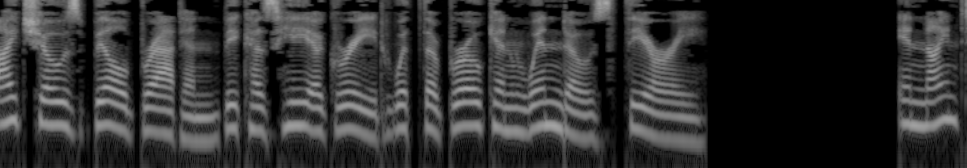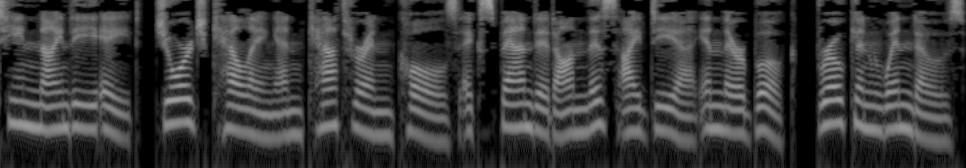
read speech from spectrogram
I chose Bill Bratton because he agreed with the broken windows theory. In 1998, George Kelling and Catherine Coles expanded on this idea in their book, Broken Windows,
